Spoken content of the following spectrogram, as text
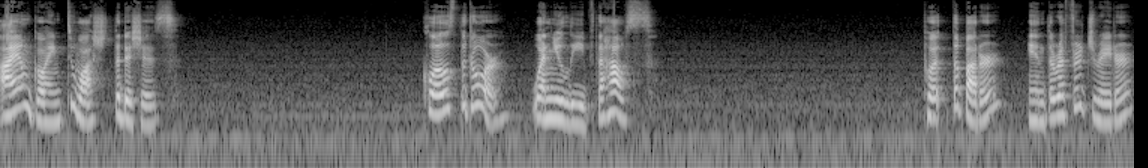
I am going to wash the dishes. Close the door when you leave the house. Put the butter in the refrigerator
